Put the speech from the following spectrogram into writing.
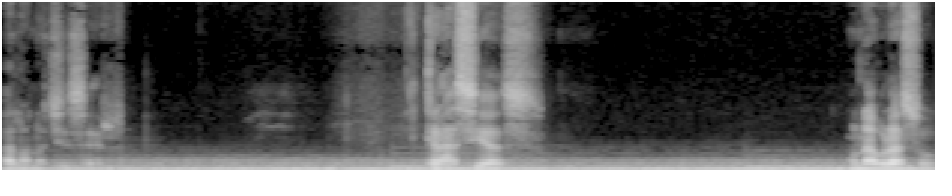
al anochecer. Gracias. Un abrazo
